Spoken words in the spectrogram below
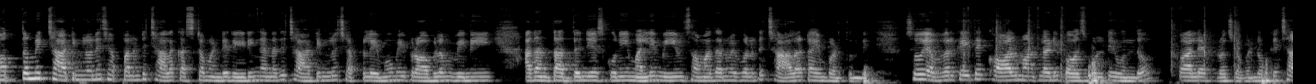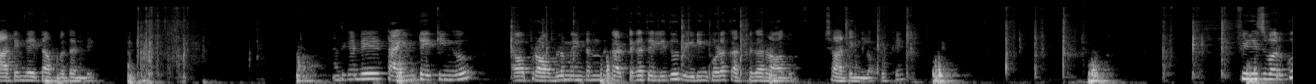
మొత్తం మీకు చాటింగ్లోనే చెప్పాలంటే చాలా కష్టం అండి. రీడింగ్ అన్నది చాటింగ్లో చెప్పలేము. మీ ప్రాబ్లం విని అదంతా అర్థం చేసుకుని మళ్ళీ మేము సమాధానం ఇవ్వాలంటే చాలా టైం పడుతుంది. సో ఎవరికైతే కాల్ మాట్లాడే పాసిబిలిటీ ఉందో వాళ్ళే అప్రోచ్ అవ్వండి. ఓకే చాటింగ్ అయితే అవ్వదండి. ఎందుకంటే టైం టేకింగ్ ప్రాబ్లం ఏంటన్నది కరెక్ట్గా తెలీదు రీడింగ్ కూడా కరెక్ట్గా రాదు చాటింగ్లో ఓకే ఫీజ్ వరకు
